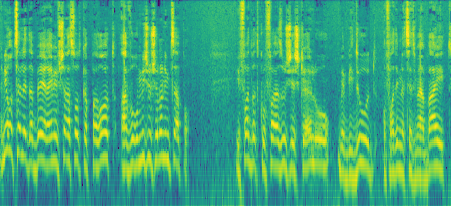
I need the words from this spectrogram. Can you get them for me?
אני רוצה לדבר האם אפשר לעשות כפרות עבור מישהו שלא נמצא פה. בפרט בתקופה הזו שיש כאלו בבידוד, או פחדים לצאת מהבית,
